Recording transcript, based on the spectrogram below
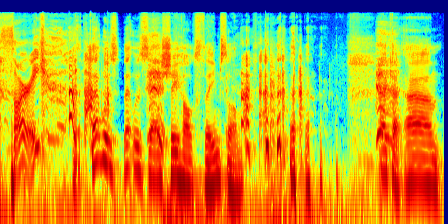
sorry. that was that was uh, She-Hulk's theme song. okay. Um,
